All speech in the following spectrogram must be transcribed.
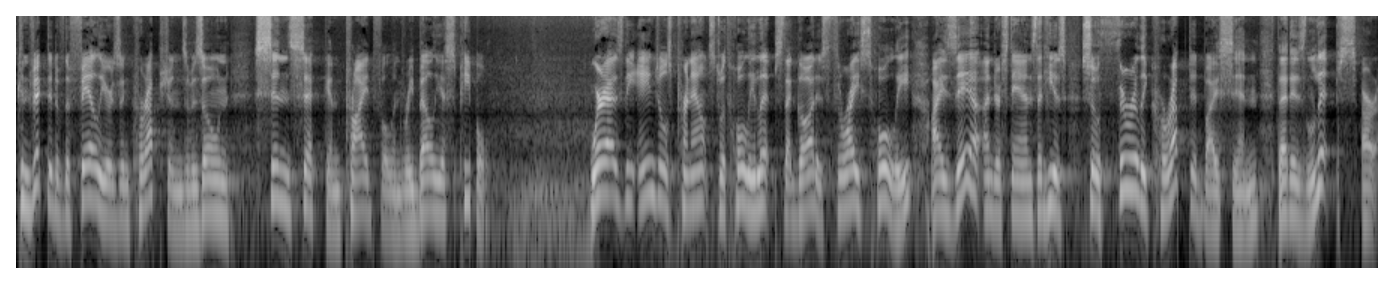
convicted of the failures and corruptions of his own sin sick and prideful and rebellious people. Whereas the angels pronounced with holy lips that God is thrice holy, Isaiah understands that he is so thoroughly corrupted by sin that his lips are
